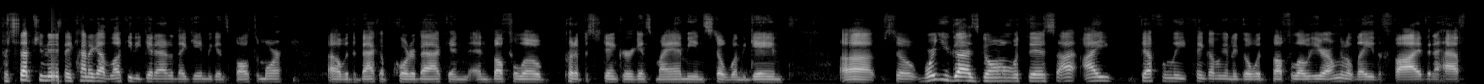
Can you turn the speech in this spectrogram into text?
perception is they kind of got lucky to get out of that game against Baltimore uh, with the backup quarterback, and, and Buffalo put up a stinker against Miami and still won the game. Uh, so where are you guys going with this? I, I definitely think I'm going to go with Buffalo here. I'm going to lay the five and a half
